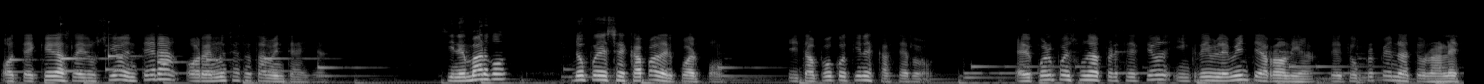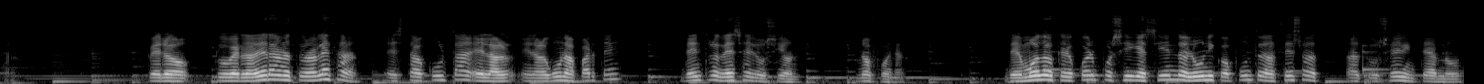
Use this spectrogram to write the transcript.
O te quedas la ilusión entera o renuncias totalmente a ella. Sin embargo, no puedes escapar del cuerpo y tampoco tienes que hacerlo. El cuerpo es una percepción increíblemente errónea de tu propia naturaleza. Pero tu verdadera naturaleza está oculta en, en alguna parte dentro de esa ilusión no fuera. De modo que el cuerpo sigue siendo el único punto de acceso a, tu ser interno.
